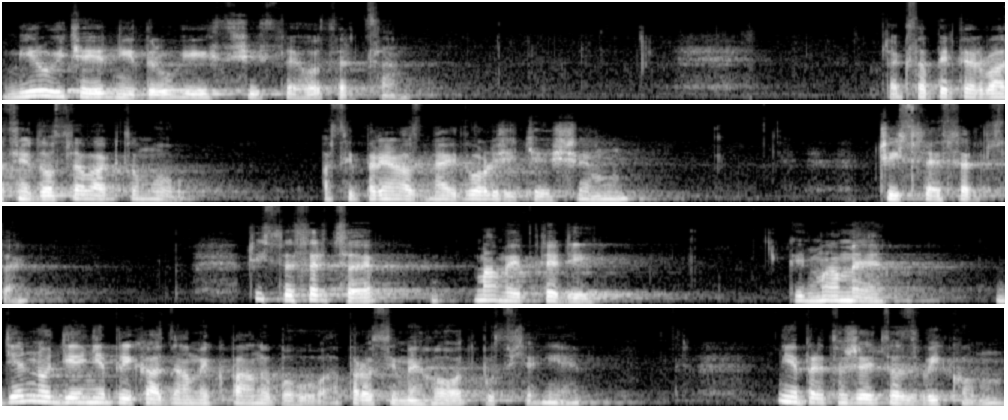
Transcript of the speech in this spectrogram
milujte jedných druhých z čistého srdca. Tak sa Peter vlastne dostáva k tomu asi pre nás najdôležitejšiemu čisté srdce. Čisté srdce máme vtedy, keď máme dennodenne prichádzame k Pánu Bohu a prosíme ho o odpustenie. Nie preto, že je to zvykom,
